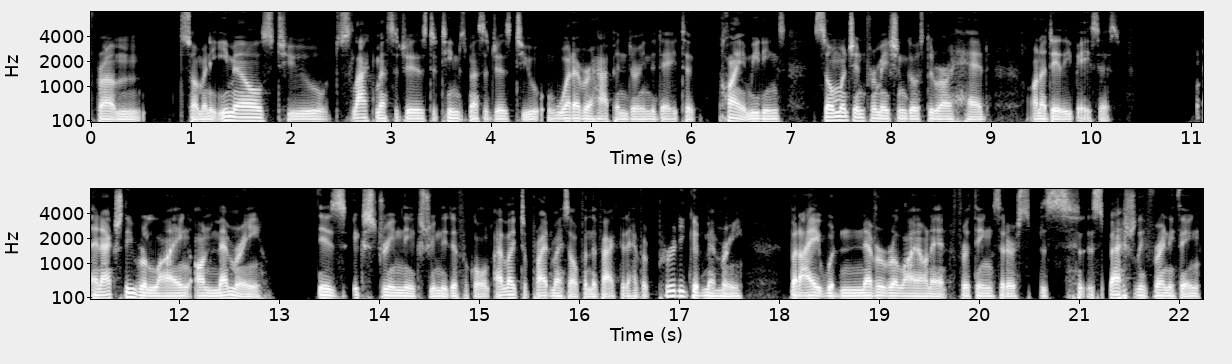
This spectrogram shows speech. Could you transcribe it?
from so many emails to Slack messages to Teams messages to whatever happened during the day to client meetings, so much information goes through our head on a daily basis. And actually relying on memory is extremely, extremely difficult. I like to pride myself in the fact that I have a pretty good memory, but I would never rely on it for things that are, spe- especially for anything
